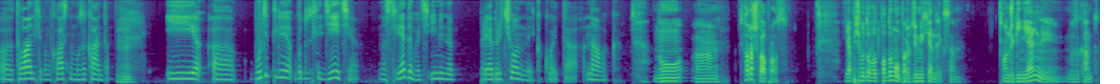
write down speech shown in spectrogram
э, талантливым, классным музыкантом. Угу. И э, будет ли, будут ли дети наследовать именно приобретенный какой-то навык? Ну, э, хороший вопрос. Я почему-то вот подумал про Джимми Хендрикса. Он же гениальный музыкант.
